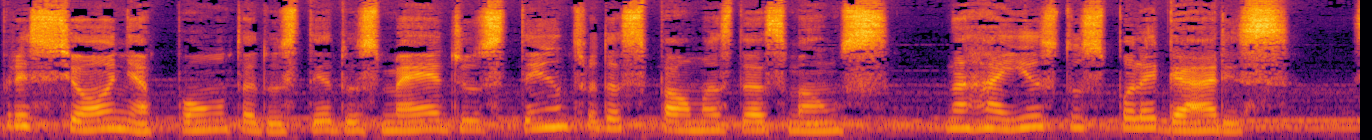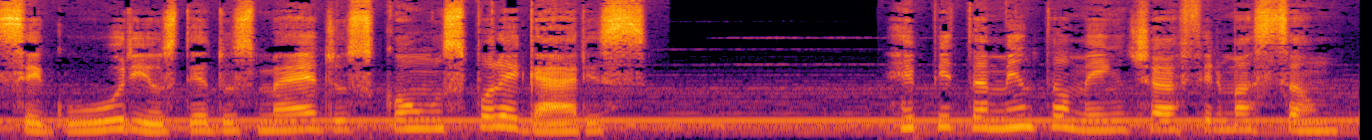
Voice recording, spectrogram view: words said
pressione a ponta dos dedos médios dentro das palmas das mãos, na raiz dos polegares. Segure os dedos médios com os polegares. Repita mentalmente a afirmação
